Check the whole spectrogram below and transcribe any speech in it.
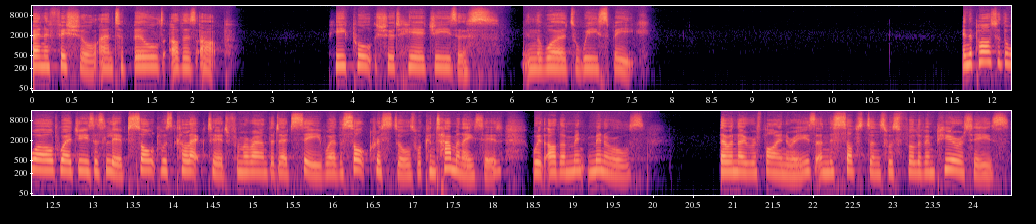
beneficial, and to build others up. People should hear Jesus in the words we speak. In the part of the world where Jesus lived, salt was collected from around the Dead Sea, where the salt crystals were contaminated with other min- minerals. There were no refineries, and this substance was full of impurities.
